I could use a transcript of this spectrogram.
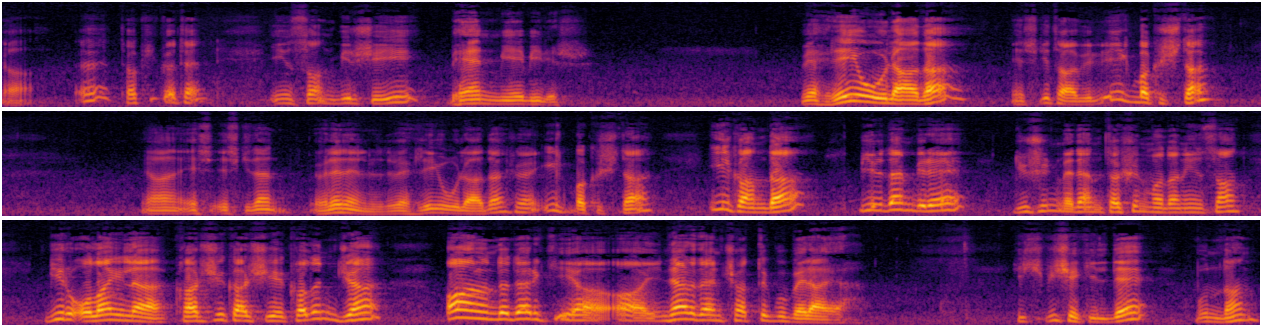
Ya evet hakikaten insan bir şeyi beğenmeyebilir. Vehre-i ulada eski tabirle ilk bakışta yani es- eskiden öyle denilirdi. Vehli ulada şöyle ilk bakışta, ilk anda birdenbire düşünmeden, taşınmadan insan bir olayla karşı karşıya kalınca anında der ki ya ay nereden çattık bu belaya? Hiçbir şekilde bundan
